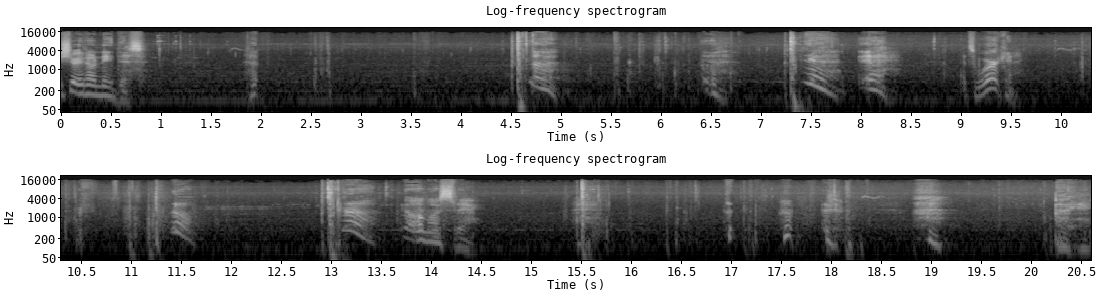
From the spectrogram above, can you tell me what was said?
Pretty sure you don't need this. It's working. Almost there. Okay.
